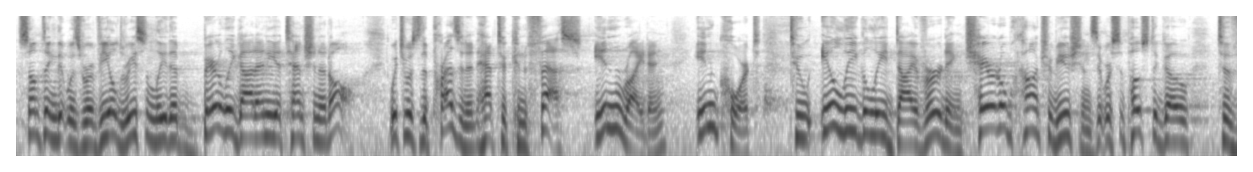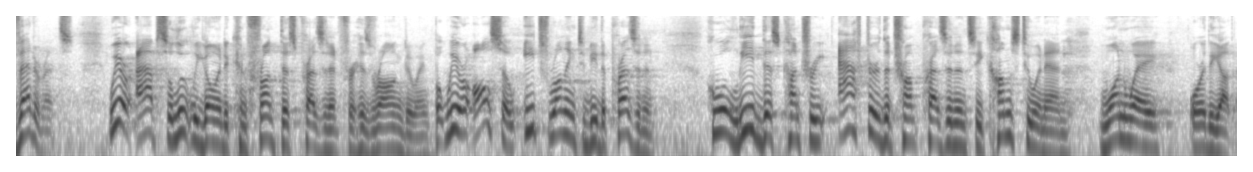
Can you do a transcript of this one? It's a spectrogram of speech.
something that was revealed recently that barely got any attention at all, which was the president had to confess in writing, in court, to illegally diverting charitable contributions that were supposed to go to veterans. We are absolutely going to confront this president for his wrongdoing, but we are also each running to be the president who will lead this country after the Trump presidency comes to an end, one way or the other.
